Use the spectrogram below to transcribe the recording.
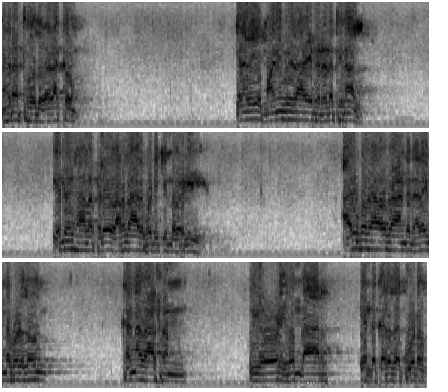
நடத்துவது வழக்கம். எனவே மணி விழா என்று நடத்தினால் எதிர்காலத்திலே வரலாறு படிக்கின்றவர்கள் அறுபதாவது ஆண்டு நிறைந்த பொழுதும் கண்ணதாசன் உயிரோடு இருந்தார் என்று கருதக்கூடும்.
